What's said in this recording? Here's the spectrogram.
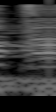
all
